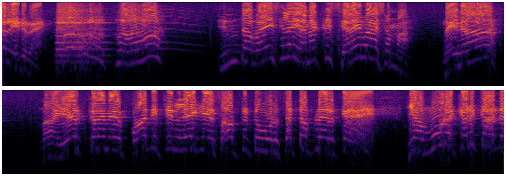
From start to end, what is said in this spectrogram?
தள்ளிடுவேன். இந்த வயசுல எனக்கு சிறைவாசமா நைனா நான் ஏற்கனவே பாதிச்சின் லேகிய சாப்பிட்டுட்டு ஒரு செட்டப்ல இருக்கேன். என் மூட கெடுக்காத.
